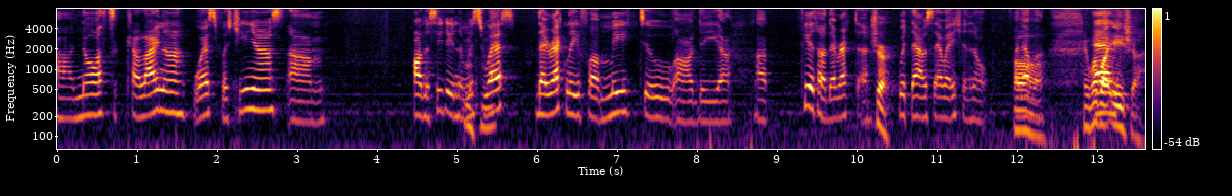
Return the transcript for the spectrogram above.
uh, North Carolina, West Virginia, um, on the city in the mm-hmm. Midwest, directly from me to uh, the uh, uh, theater director. Sure. Without salvation, no, whatever. Oh. And what and, about Asia?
